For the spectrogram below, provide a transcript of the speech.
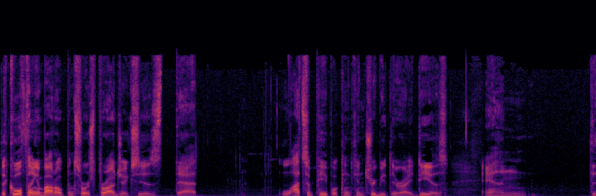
The cool thing about open source projects is that lots of people can contribute their ideas and the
